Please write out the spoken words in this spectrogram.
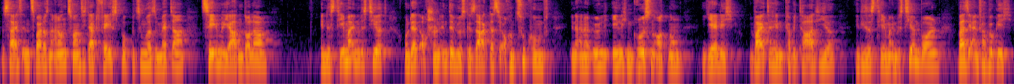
Das heißt, in 2021, da hat Facebook bzw. Meta 10 Milliarden Dollar in das Thema investiert und er hat auch schon in Interviews gesagt, dass sie auch in Zukunft in einer ähnlichen Größenordnung jährlich weiterhin Kapital hier in dieses Thema investieren wollen weil sie einfach wirklich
